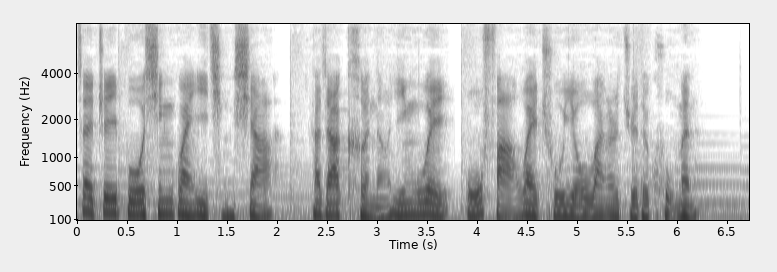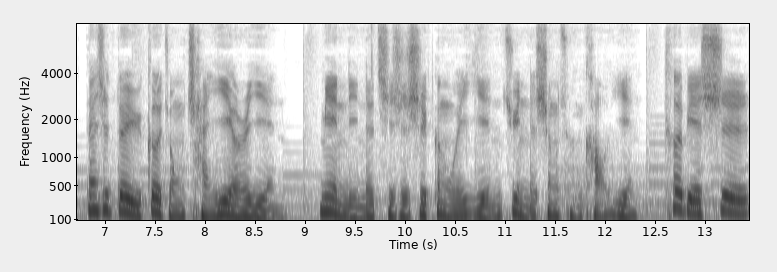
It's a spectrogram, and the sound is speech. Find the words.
在这一波新冠疫情下，大家可能因为无法外出游玩而觉得苦闷，但是对于各种产业而言，面临的其实是更为严峻的生存考验，特别是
